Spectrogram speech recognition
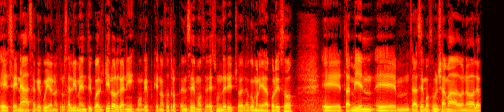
SENASA que cuida nuestros alimentos, y cualquier organismo que, nosotros pensemos es un derecho de la comunidad. Por eso eh, también eh, hacemos un llamado, ¿no? la,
